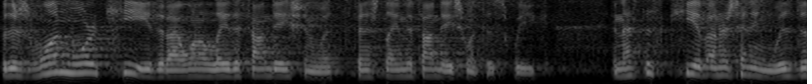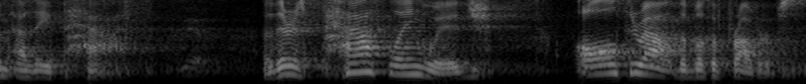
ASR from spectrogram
But there's one more key that I want to lay the foundation with, finish laying the foundation with this week. And that's this key of understanding wisdom as a path. There's path language all throughout the book of Proverbs.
